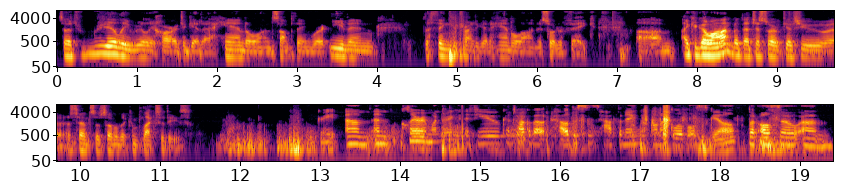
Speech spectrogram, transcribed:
So it's really, really hard to get a handle on something where even the thing you're trying to get a handle on is sort of fake. Um, I could go on, but that just sort of gives you a sense of some of the complexities. Great. Um, and Claire, I'm wondering if you can talk about how this is happening on a global scale, but also um,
